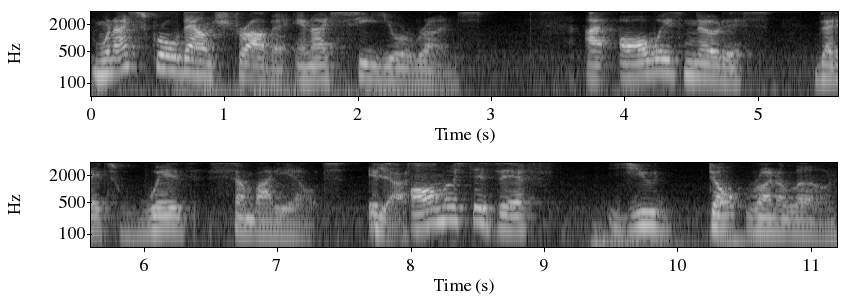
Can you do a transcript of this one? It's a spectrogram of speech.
when I scroll down Strava and I see your runs, I always notice that it's with somebody else. It's Yes. almost as if you don't run alone.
